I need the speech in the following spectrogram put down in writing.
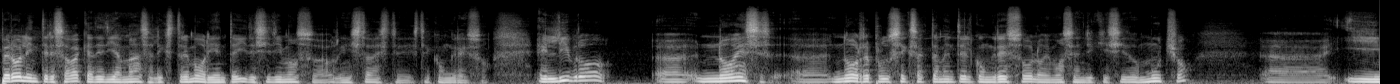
pero le interesaba cada día más el extremo oriente y decidimos organizar este, este congreso. El libro no, es, no reproduce exactamente el congreso, lo hemos enriquecido mucho, Ah, y,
